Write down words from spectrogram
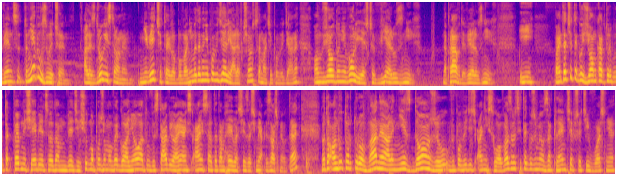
Więc to nie był zły czyn. Ale z drugiej strony, nie wiecie tego, bo w anime tego nie powiedzieli, ale w książce macie powiedziane, on wziął do niewoli jeszcze wielu z nich. Naprawdę, wielu z nich. I pamiętacie tego ziomka, który był tak pewny siebie, co tam, wiecie, siódmopoziomowego anioła tu wystawił, a Eins- Einstein to tam chyba się zaśmia- zaśmiał, tak? No to on był torturowany, ale nie zdążył wypowiedzieć ani słowa, z racji tego, że miał zaklęcie przeciw właśnie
